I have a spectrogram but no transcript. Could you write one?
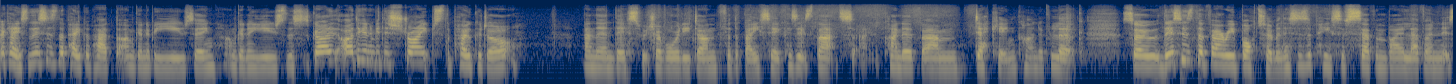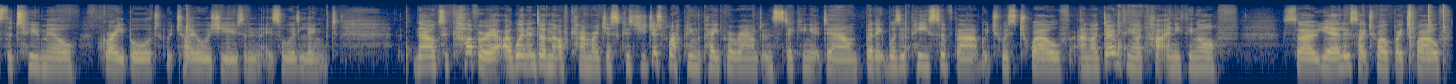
Okay, so this is the paper pad that I'm going to be using. I'm going to use this. It's either going to be the stripes, the polka dot, and then this which I've already done for the basic because it's that kind of um, decking kind of look. So this is the very bottom and this is a piece of 7 by 11 it's the 2 mil grey board which I always use and it's always linked. Now to cover it I went and done that off camera just because you're just wrapping the paper around and sticking it down but it was a piece of that which was 12 and I don't think I cut anything off so yeah, it looks like 12 by 12.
